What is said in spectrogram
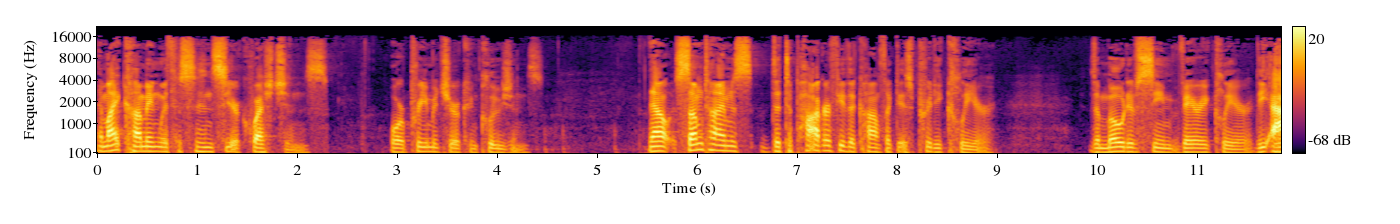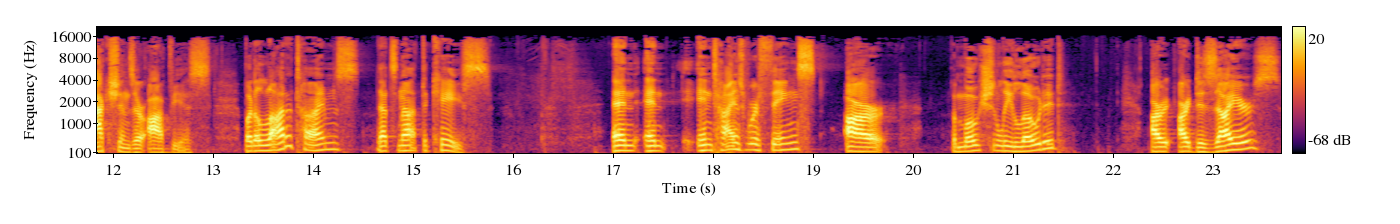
am I coming with sincere questions or premature conclusions? Now, sometimes the topography of the conflict is pretty clear the motives seem very clear, the actions are obvious. But a lot of times, that's not the case. And, and in times where things are emotionally loaded, our, our desires,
